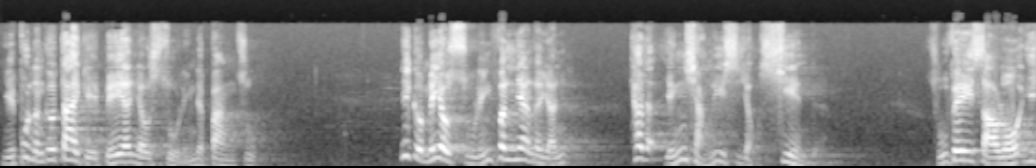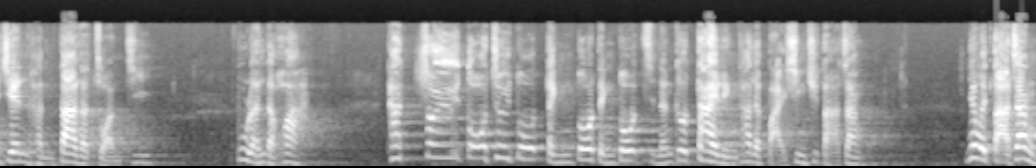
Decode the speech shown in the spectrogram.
也不能够带给别人有属灵的帮助。一个没有属灵分量的人，他的影响力是有限的。除非扫罗遇见很大的转机，不然的话，他最多最多顶多顶多只能够带领他的百姓去打仗。因为打仗，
